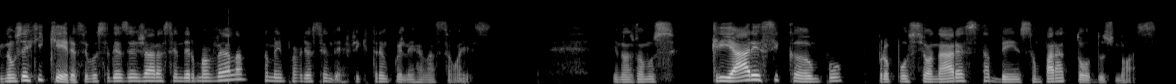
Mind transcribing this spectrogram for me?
Não ser que queira. Se você desejar acender uma vela, também pode acender. Fique tranquilo em relação a isso. E nós vamos criar esse campo, proporcionar essa bênção para todos nós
